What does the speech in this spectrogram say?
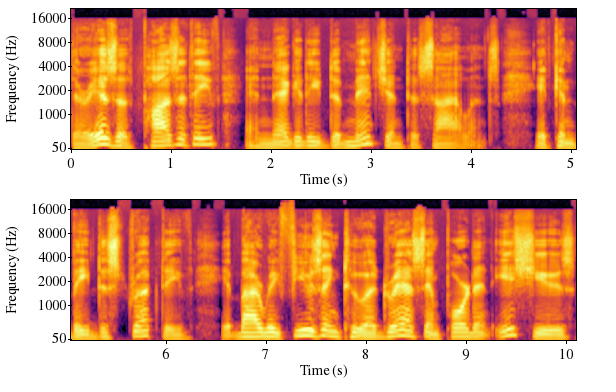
There is a positive and negative dimension to silence. It can be destructive by refusing to address important issues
